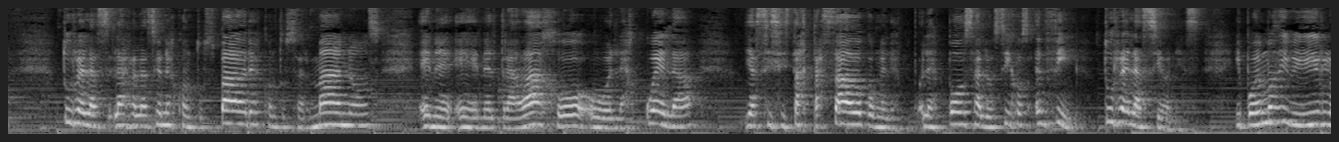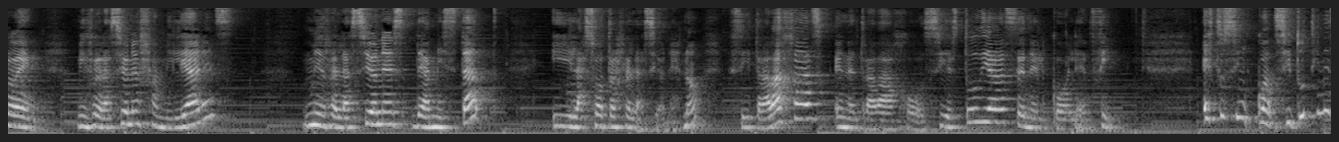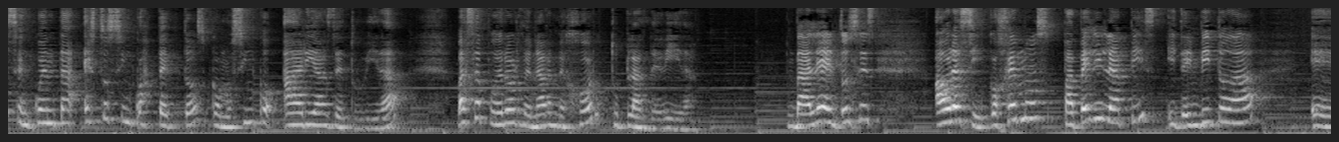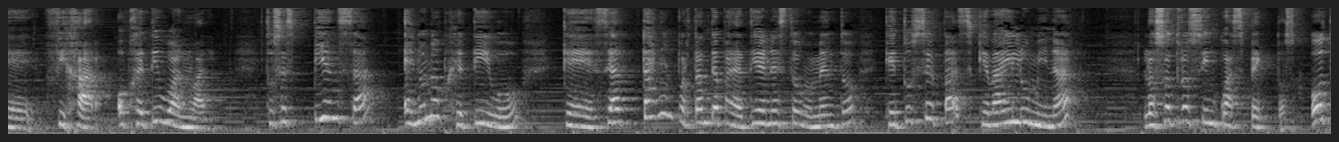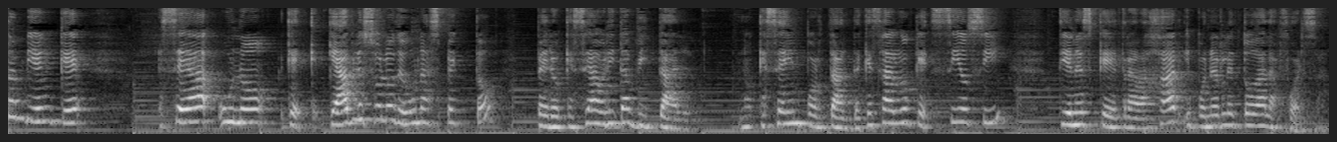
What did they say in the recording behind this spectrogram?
las relaciones con tus padres, con tus hermanos, en el, trabajo o en la escuela, y así si estás casado con la esposa, los hijos, en fin, tus relaciones. Y podemos dividirlo en mis relaciones familiares, mis relaciones de amistad y las otras relaciones, ¿no? Si trabajas, en el trabajo, si estudias, en el cole, en fin. Estos si tú tienes en cuenta estos cinco aspectos como cinco áreas de tu vida, vas a poder ordenar mejor tu plan de vida. ¿Vale? Entonces, ahora sí, cogemos papel y lápiz y te invito a eh, fijar objetivo anual. Entonces, piensa en un objetivo que sea tan importante para ti en este momento que tú sepas que va a iluminar los otros cinco aspectos o también que sea uno, que, hable solo de un aspecto, pero que sea ahorita vital, ¿no? que sea importante, que es algo que sí o sí tienes que trabajar y ponerle toda la fuerza.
